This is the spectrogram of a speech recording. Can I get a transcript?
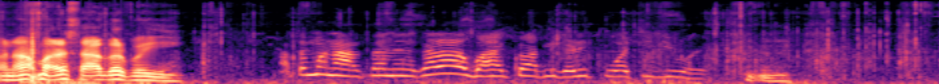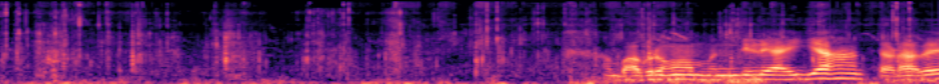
અને અમારે સાગર ભાઈ. આ તો મને હાલતા નહીં. ખરા બાઇક તો આટલી ઘડી પહોંચી ગયું હોય. બાબરામાં મંદિરે આવી ગયા તળાવે.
